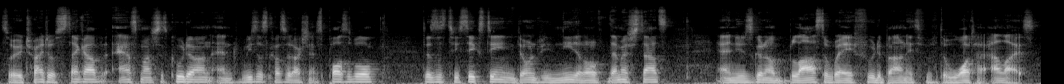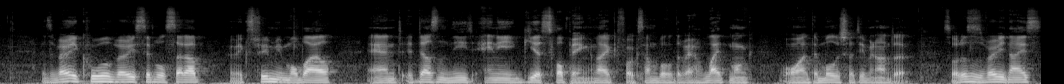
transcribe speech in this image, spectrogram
So you try to stack up as much as cooldown and resource cost reduction as possible. This is T16, you don't really need a lot of damage stats, and you're just gonna blast away through the bounties with the water allies. It's a very cool, very simple setup, extremely mobile, and it doesn't need any gear swapping, like for example the Wave of Light Monk or the Multishot Demon Hunter. So this is very nice,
